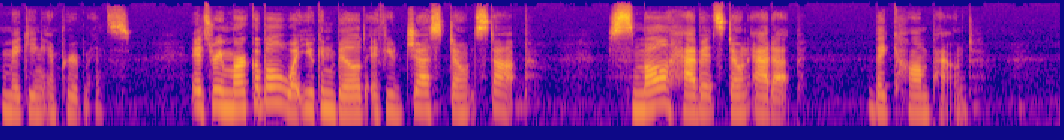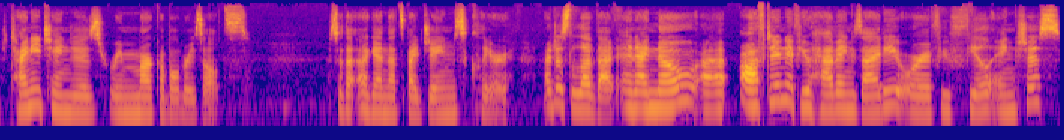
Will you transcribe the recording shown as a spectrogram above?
making improvements. It's remarkable what you can build if you just don't stop. Small habits don't add up, they compound. Tiny changes, remarkable results. So, that again, that's by James Clear. I just love that. And I know uh, often if you have anxiety or if you feel anxious,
